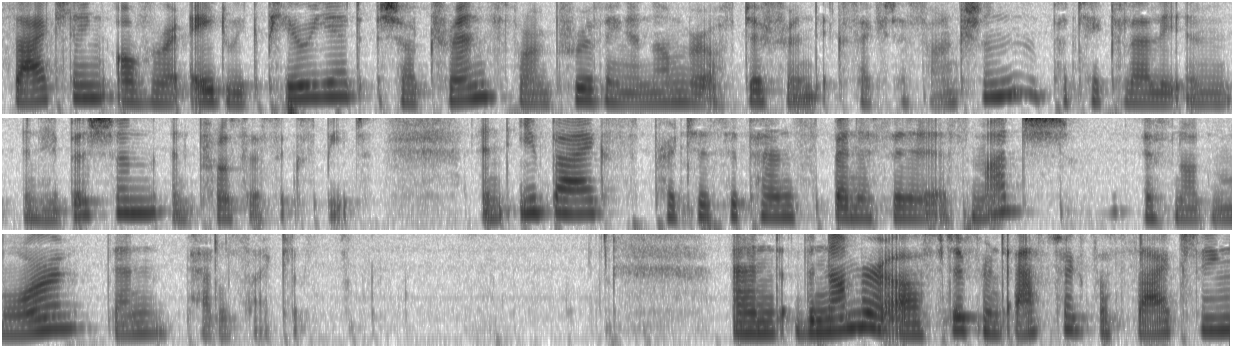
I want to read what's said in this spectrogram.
cycling over an eight week period showed trends for improving a number of different executive functions, particularly in inhibition and processing speed. And e bikes participants benefited as much, if not more, than pedal cyclists. And the number of different aspects of cycling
